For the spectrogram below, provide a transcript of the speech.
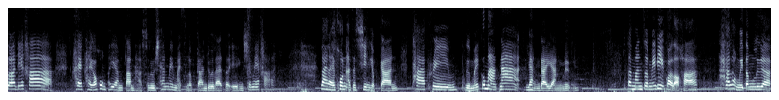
สวัสดีค่ะ ใครๆก็คงพยายามตามหาโซลูชันใหม่ๆสำหรับการดูแลตัวเองใช่ไหมคะ หลายๆ คนอาจจะชินกับการทาครีม หรือไม่ก็มาร์กหน้าอย่างใดอย่างหนึ่ง แต่มันจะไม่ดีกว่าหรอคะ ถ้าเราไม่ต้องเลือก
